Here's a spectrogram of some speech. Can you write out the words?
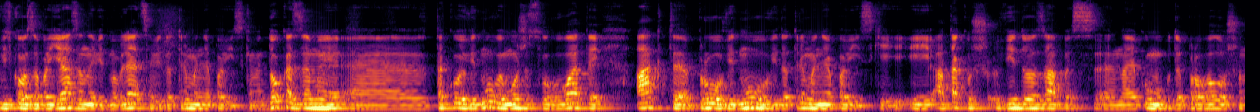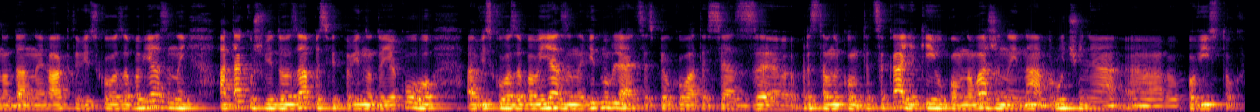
військовозобов'язаний відмовляється від отримання повістками. Доказами е, такої відмови може слугувати акт про відмову від отримання повістки, і, а також відеозапис, е, на якому буде проголошено даний акт військовозобов'язаний, а також відеозапис, відповідно до якого е, військовозобов'язаний відмовляється спілкуватися з представником ТЦК, який уповноважений на вручення е, повісток.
